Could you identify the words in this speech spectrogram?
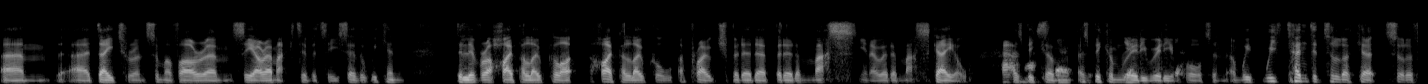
um, uh, data and some of our um, crm activity so that we can deliver a hyper local hyper local approach but at a but at a mass you know at a mass scale has become has become really really yeah. important. And we've we've tended to look at sort of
